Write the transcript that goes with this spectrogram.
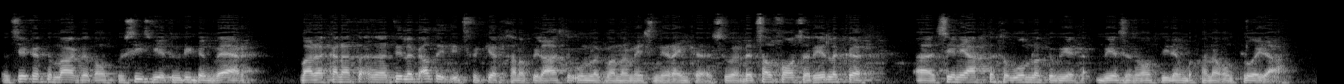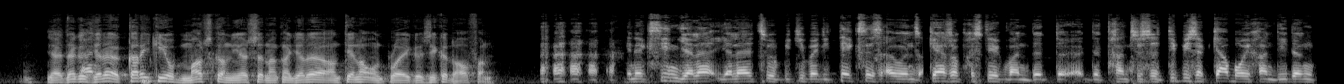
om seker te maak dat ons presies weet hoe die ding werk. Maar dan kan natuurlik altyd iets verkeerd gaan op die laaste oomblik wanneer mense in die ruimte is. So dit sal vir ons 'n redelike uh senuagtige oomblikke wees as ons die ding begin ontplooi daar. Ja, ek dink as jy 'n karretjie op Mars kan neersit, dan kan jy 'n antenne ontplooi, ek is seker daarvan. en ek sien julle julle het so 'n bietjie by die Texas ouens kers opgesteek want dit dit gaan soos 'n tipiese cowboy gaan die ding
